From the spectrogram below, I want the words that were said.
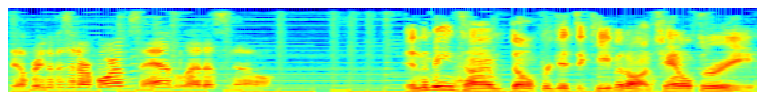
feel free to visit our forums and let us know. In the meantime, don't forget to keep it on Channel 3.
